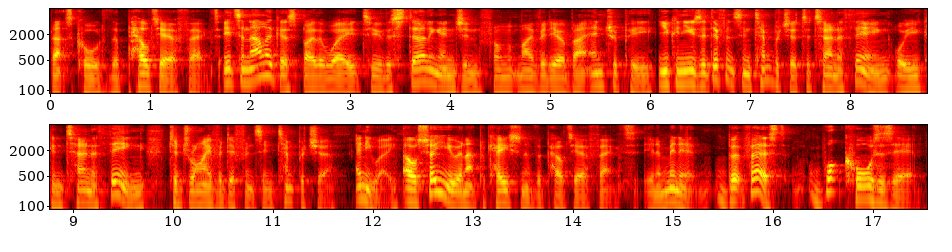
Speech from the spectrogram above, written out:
That's called the Peltier effect. It's analogous, by the way, to the Stirling engine from my video about entropy. You can use a difference in temperature to turn a thing, or you can turn a thing to drive a difference in temperature. Anyway, I'll show you an application of the Peltier effect in a minute, but first, what causes it?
